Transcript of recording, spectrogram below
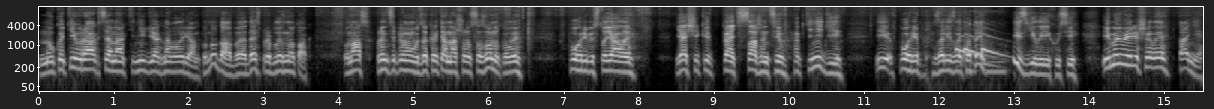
на котів реакція на актинідію як на валеріанку. Ну так, да, десь приблизно так. У нас, в принципі, мабуть, закриття нашого сезону, коли в погрібі стояли ящики 5 саджанців актинідії, і в погріб залізли коти і з'їли їх усі. І ми вирішили, та ні.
